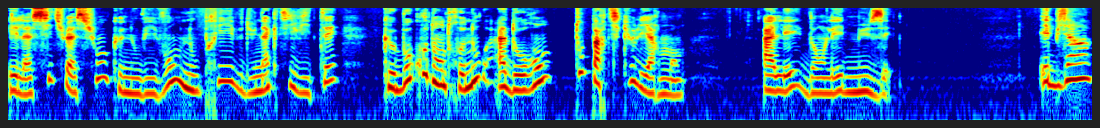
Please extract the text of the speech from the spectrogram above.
et la situation que nous vivons nous prive d'une activité que beaucoup d'entre nous adorons tout particulièrement aller dans les musées. Eh bien,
